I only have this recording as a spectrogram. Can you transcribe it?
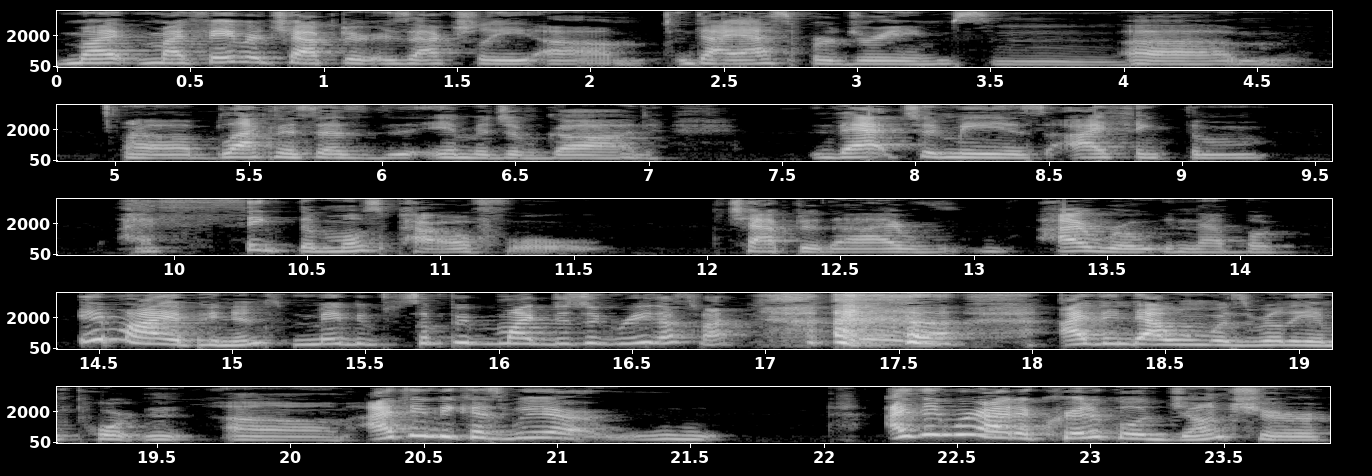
My my favorite chapter is actually um, diaspora dreams, mm. um, uh, blackness as the image of God. That to me is, I think the I think the most powerful chapter that I I wrote in that book. In my opinion, maybe some people might disagree. That's fine. I think that one was really important. Um, I think because we are, I think we're at a critical juncture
